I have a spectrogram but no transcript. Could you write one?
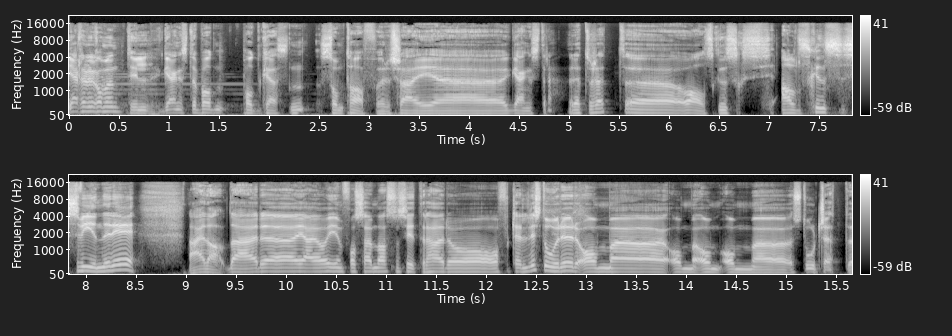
Hjertelig velkommen til Gangsterpodden, podkasten som tar for seg uh, gangstere, rett og slett, Uh, og alskens, alskens svineri. Nei da, det er uh, jeg og Jim Fosheim da, som sitter her og, og forteller historier om, om, om, om stort sett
